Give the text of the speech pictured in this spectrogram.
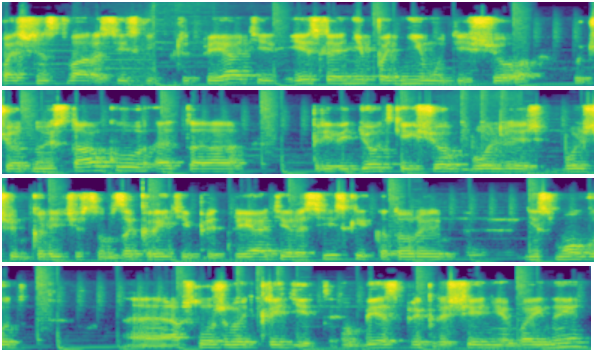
большинства российских предприятий. Если они поднимут еще учетную ставку, это приведет к еще более, большим количеством закрытий предприятий российских, которые э, не смогут э, обслуживать кредиты. Без прекращения войны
